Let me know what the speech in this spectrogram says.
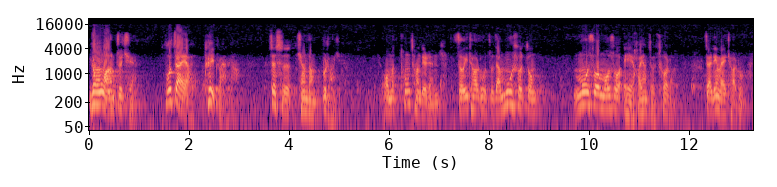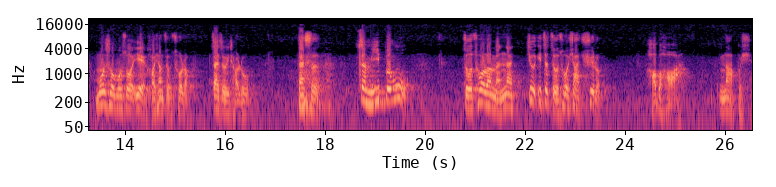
勇往直前，不再呀退转了。这是相当不容易的。我们通常的人走一条路，走在摸索中，摸索摸索，哎，好像走错了，在另外一条路摸索摸索，耶，好像走错了，再走一条路，但是执迷不悟。走错了门呢，就一直走错下去了，好不好啊？那不行。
